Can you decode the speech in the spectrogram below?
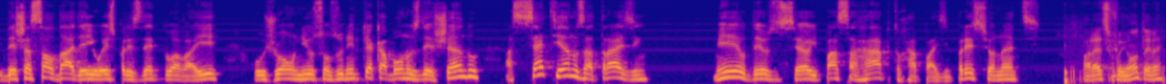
e deixa saudade aí o ex-presidente do Havaí, o João Nilson Zunino, que acabou nos deixando há sete anos atrás, hein? Meu Deus do céu, e passa rápido, rapaz, impressionante. Parece que foi ontem, né?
